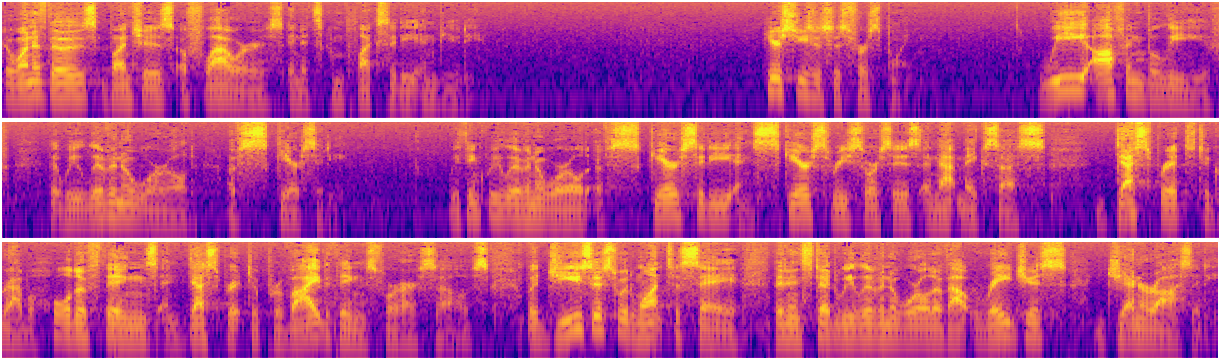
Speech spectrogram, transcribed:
to one of those bunches of flowers in its complexity and beauty? Here's Jesus' first point. We often believe that we live in a world of scarcity. We think we live in a world of scarcity and scarce resources, and that makes us desperate to grab a hold of things and desperate to provide things for ourselves. But Jesus would want to say that instead we live in a world of outrageous generosity.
